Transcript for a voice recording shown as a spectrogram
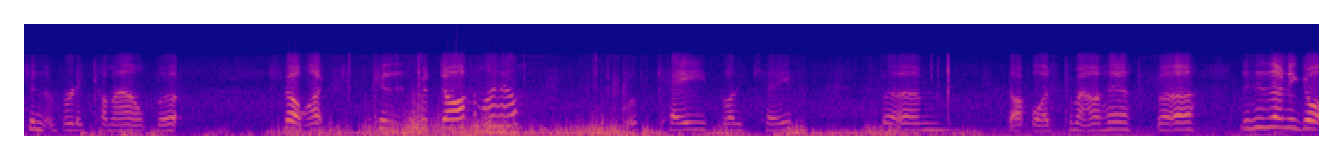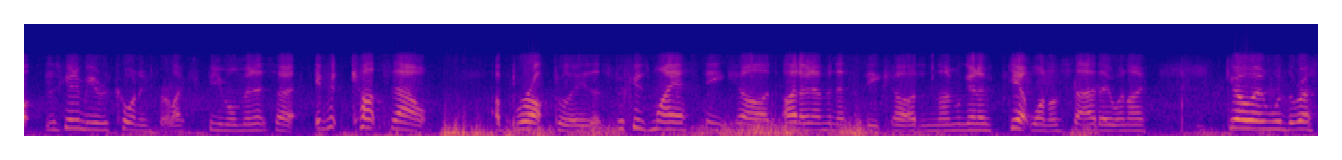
Shouldn't have really come out, but felt like because it's a bit dark in my house. Of cave, bloody cave. But um, I thought I'd come out here. But uh, this has only got. It's going to be recording for like a few more minutes. So if it cuts out abruptly, that's because my SD card. I don't have an SD card, and I'm going to get one on Saturday when I go in with the rest.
